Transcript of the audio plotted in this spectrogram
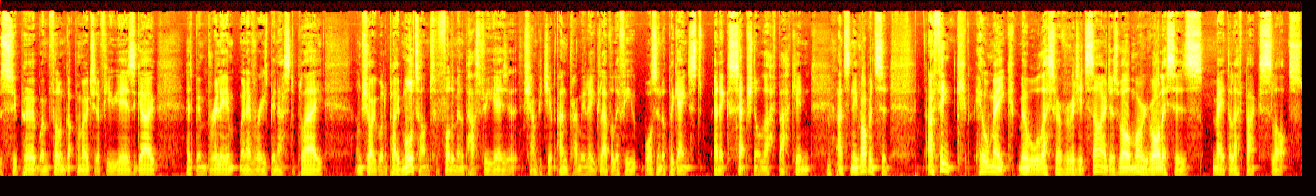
Superb when Fulham got promoted a few years ago. Has been brilliant whenever he's been asked to play. I'm sure he would have played more times for Fulham in the past few years at Championship and Premier League level if he wasn't up against an exceptional left back in mm-hmm. Antonee Robinson. I think he'll make Millwall less of a rigid side as well. Murray Wallace has made the left back slot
